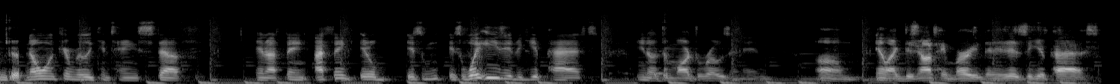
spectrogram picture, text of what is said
Okay. No one can really contain Steph, and I think I think it'll it's it's way easier to get past you know DeMar DeRozan and um and like Dejounte Murray than it is to get past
